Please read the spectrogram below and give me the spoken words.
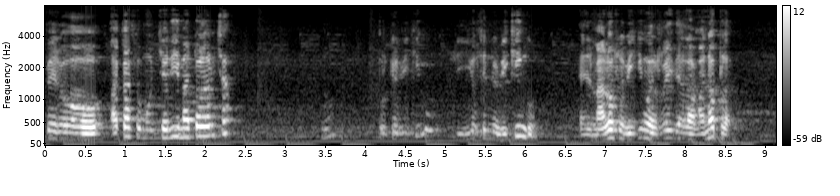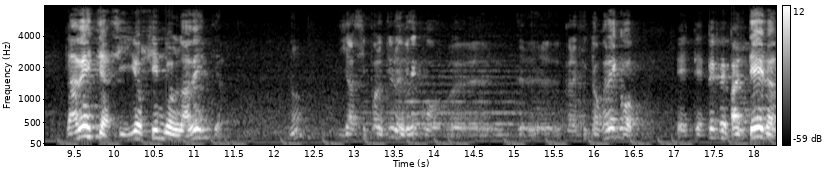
Pero, ¿acaso Moncherí mató la lucha? ¿No? Porque el vikingo siguió siendo el vikingo. El maloso vikingo, el rey de la manopla. La bestia siguió siendo la bestia. ¿no? Y así por el estilo el greco, eh, el carajito greco, este, Pepe Pantera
